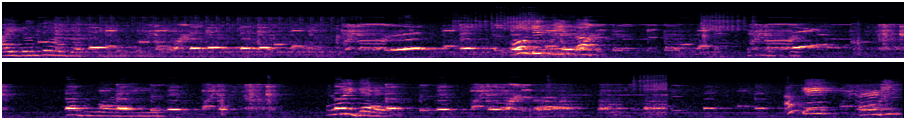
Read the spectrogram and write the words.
I don't think I get it. Get it? Okay, I already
